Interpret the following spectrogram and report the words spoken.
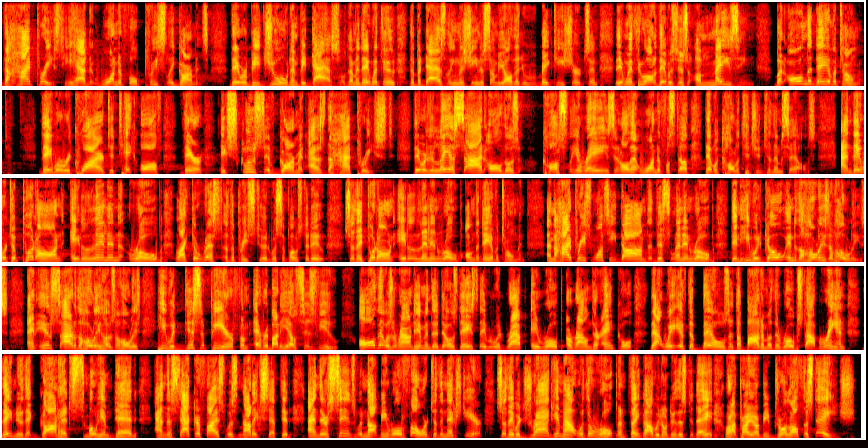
The high priest, he had wonderful priestly garments. They were bejeweled and bedazzled. I mean, they went through the bedazzling machine of some of y'all that make t-shirts and they went through all, it was just amazing. But on the Day of Atonement, they were required to take off their exclusive garment as the high priest. They were to lay aside all those costly arrays and all that wonderful stuff that would call attention to themselves. And they were to put on a linen robe like the rest of the priesthood was supposed to do. So they put on a linen robe on the Day of Atonement. And the high priest, once he donned this linen robe, then he would go into the holies of holies. And inside of the holy of holies, he would disappear from everybody else's view all that was around him in the, those days, they would wrap a rope around their ankle. That way, if the bells at the bottom of the robe stopped ringing, they knew that God had smote him dead and the sacrifice was not accepted and their sins would not be rolled forward to the next year. So they would drag him out with a rope and thank God we don't do this today or I'd probably be drug off the stage.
